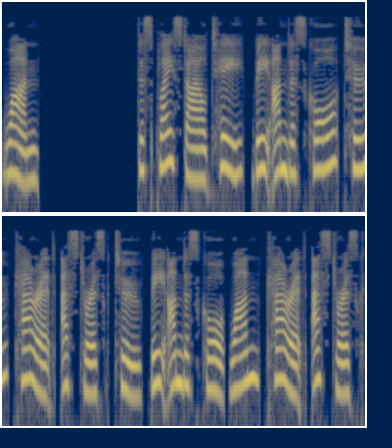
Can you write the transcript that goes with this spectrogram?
1 display style T B underscore two caret asterisk two B underscore one caret asterisk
